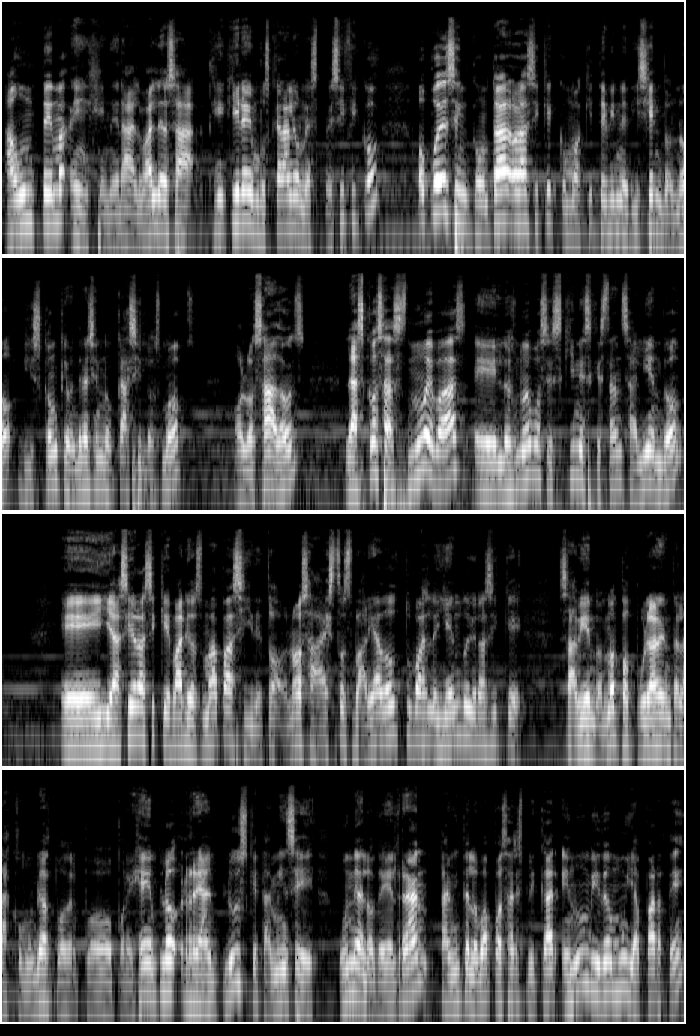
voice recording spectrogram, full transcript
a un tema en general, ¿vale? O sea, quieren buscar algo en específico. O puedes encontrar, ahora sí que como aquí te viene diciendo, ¿no? Discount, que vendrían siendo casi los mobs o los addons. Las cosas nuevas, eh, los nuevos skins que están saliendo. Eh, y así ahora sí que varios mapas y de todo, ¿no? O sea, esto es variado, tú vas leyendo y ahora sí que sabiendo, ¿no? Popular entre la comunidad, por, ejemplo, Real Plus, que también se une a lo del RAN, también te lo voy a pasar a explicar en un video muy aparte,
